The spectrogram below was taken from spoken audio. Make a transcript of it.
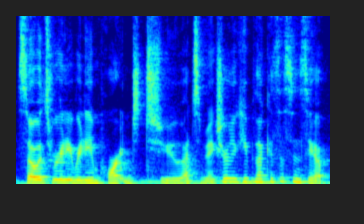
So it's really really important to uh, to make sure you're keeping that consistency up.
